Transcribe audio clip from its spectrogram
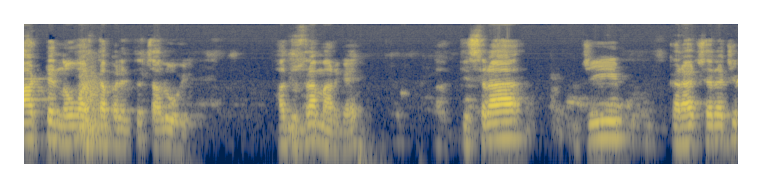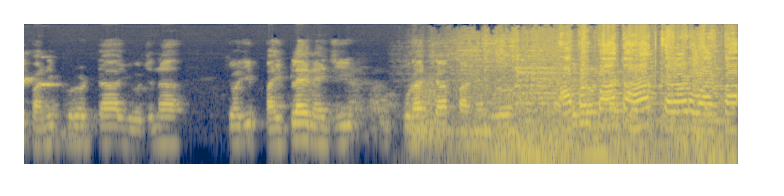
आठ ते नऊ वाजतापर्यंत चालू होईल. हा दुसरा मार्ग आहे. तिसरा जी कराड शहराची पाणी पुरवठा योजना किंवा जी पाईपलाईन आहे जी पुराच्या पाण्यामुळं आपण पाहत आहात कराड वार्ता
